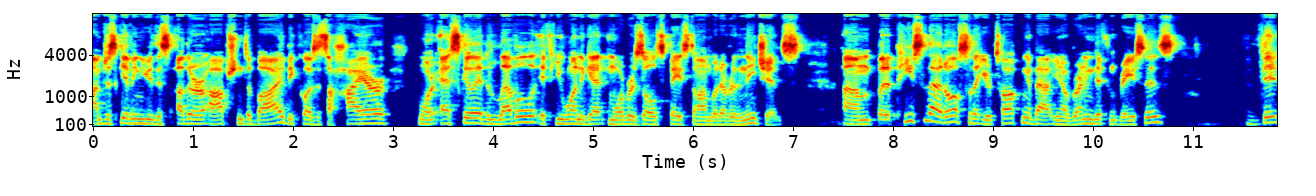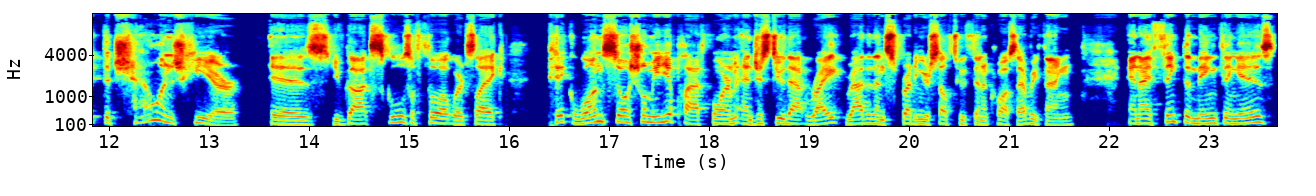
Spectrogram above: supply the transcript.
I'm just giving you this other option to buy because it's a higher, more escalated level if you want to get more results based on whatever the niche is. Um, but a piece of that also that you're talking about, you know, running different races, the, the challenge here is you've got schools of thought where it's like, pick one social media platform and just do that right rather than spreading yourself too thin across everything. And I think the main thing is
